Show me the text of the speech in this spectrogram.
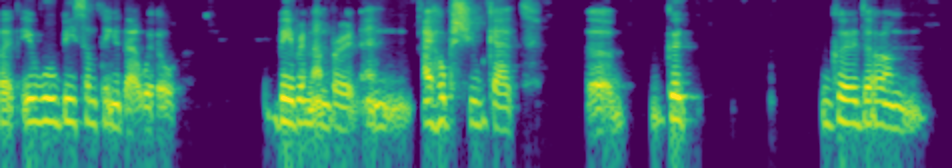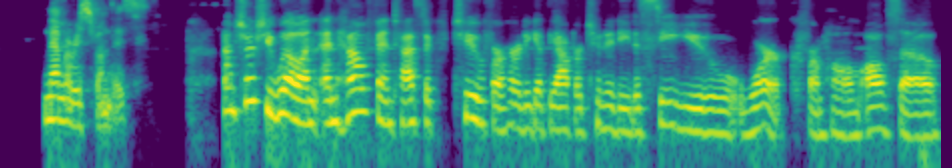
but it will be something that will be remembered, and I hope she'll get uh, good, good um, memories from this. I'm sure she will, and and how fantastic too for her to get the opportunity to see you work from home, also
